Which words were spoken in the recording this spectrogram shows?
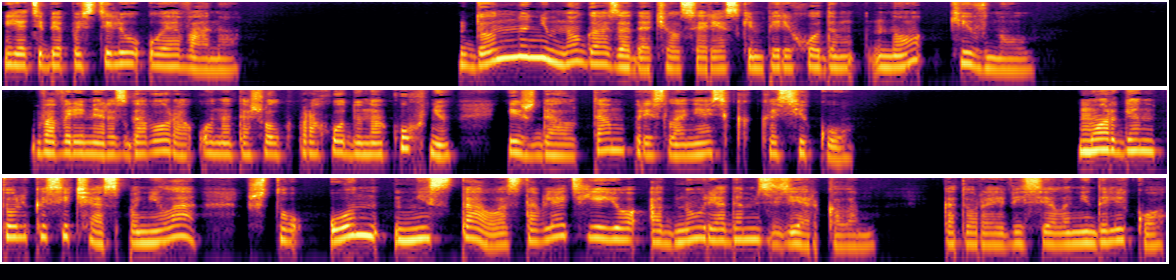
Я тебе постелю у Эвану. Донна немного озадачился резким переходом, но кивнул. Во время разговора он отошел к проходу на кухню и ждал там, прислонясь к косяку. Морген только сейчас поняла, что он не стал оставлять ее одну рядом с зеркалом, которая висела недалеко,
